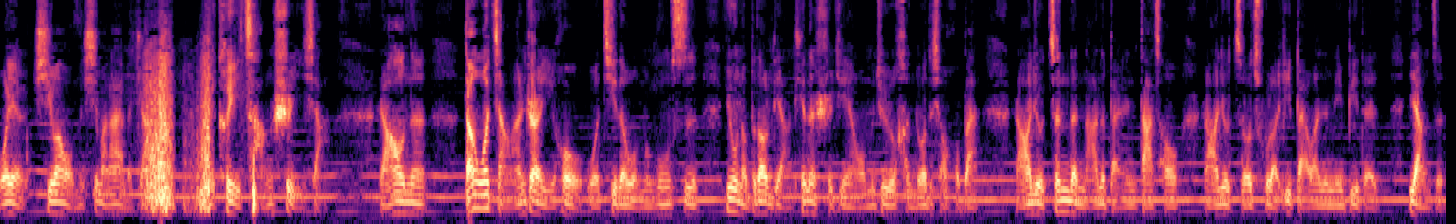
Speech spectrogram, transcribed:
我也希望我们喜马拉雅的家人也可以尝试一下。然后呢，当我讲完这儿以后，我记得我们公司用了不到两天的时间，我们就有很多的小伙伴，然后就真的拿着百元大钞，然后就折出了一百万人民币的样子，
